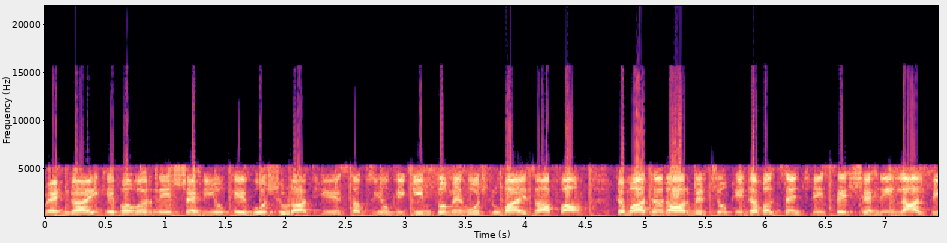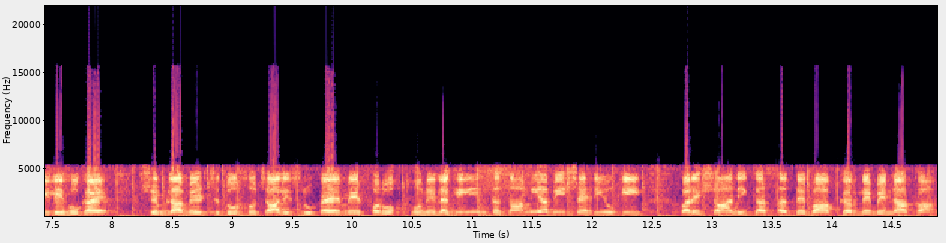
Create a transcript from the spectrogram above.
مہنگائی کے بور نے شہریوں کے ہوش اڑا دیے۔ سبزیوں کی قیمتوں میں ہوش روبا اضافہ۔ ٹماٹر اور مرچوں کی ڈبل سینچری سے شہری لال پیلے ہو گئے۔ شملہ مرچ دو سو چالیس روپے میں فروخت ہونے لگی۔ انتظامیہ بھی شہریوں کی پریشانی کا سدے باب کرنے میں ناکام۔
